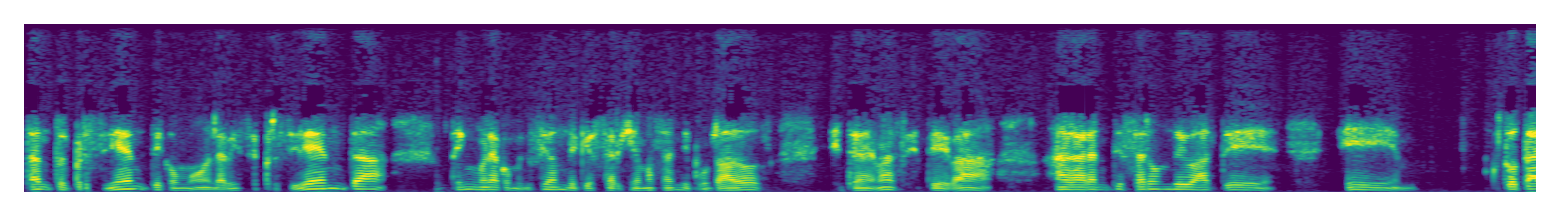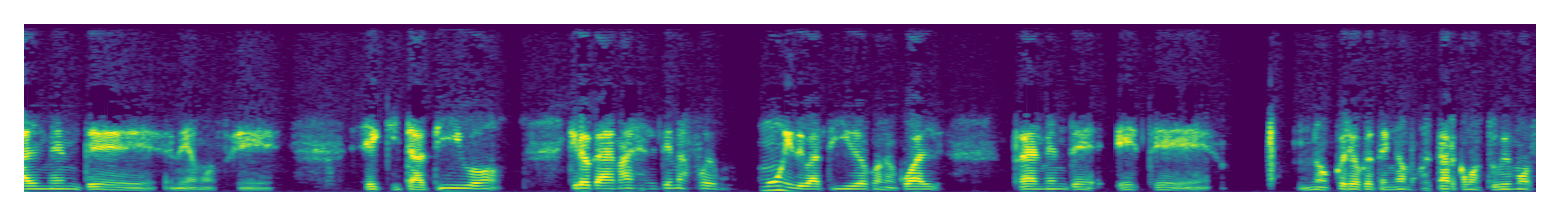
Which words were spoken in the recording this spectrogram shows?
tanto el presidente como la vicepresidenta. Tengo la convicción de que Sergio en diputados este, además este, va a garantizar un debate eh, totalmente, digamos, eh, equitativo. Creo que además el tema fue muy debatido, con lo cual realmente este no creo que tengamos que estar como estuvimos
